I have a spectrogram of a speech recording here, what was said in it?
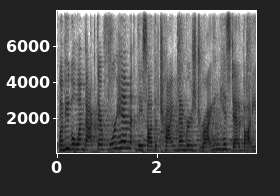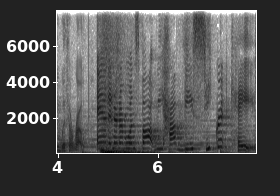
When people went back there for him, they saw the tribe members dragging his dead body with a rope. And in our number one spot, we have the Secret Cave.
